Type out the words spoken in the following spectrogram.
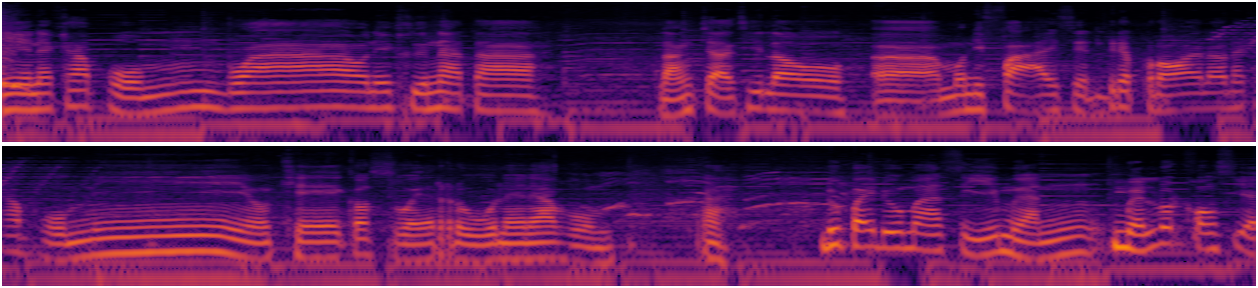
นี่นะครับผมว้าวนี่คือหน้าตา หลังจากที่เราเอ่อ modify เสร็จเรียบร้อยแล้วนะครับผมนี่โอเคก็สวยหรูเลยนะครับผมอะดูไปดูมาสีเหมือนเหมือนรถของเสีย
